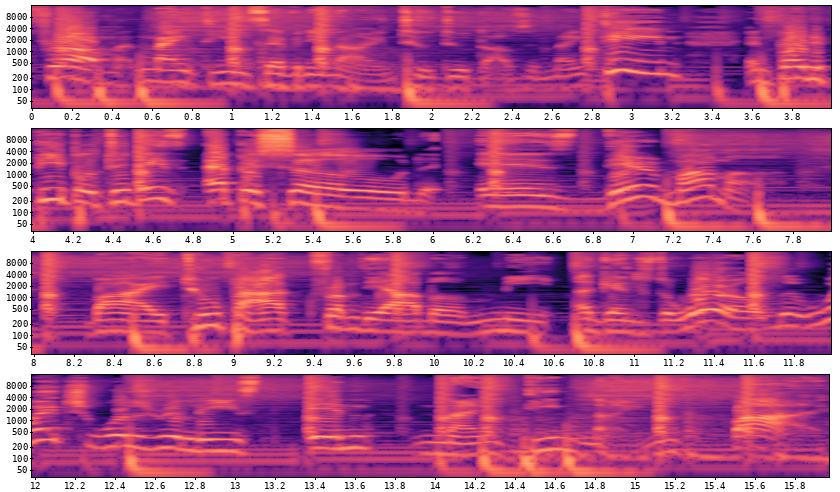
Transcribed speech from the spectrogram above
from 1979 to 2019. And party people, today's episode is Dear Mama by Tupac from the album Me Against the World, which was released in 1995.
